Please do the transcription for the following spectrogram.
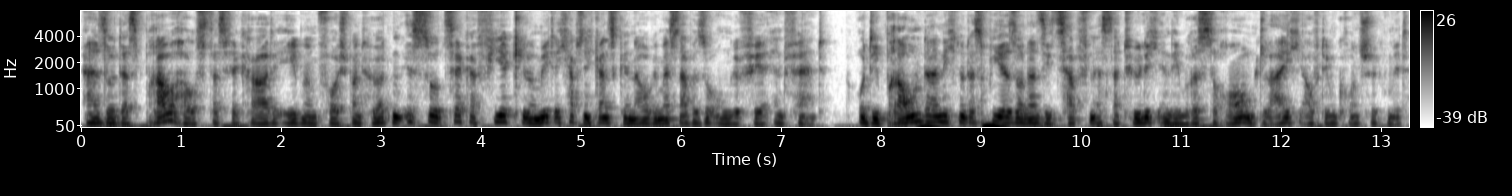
Also das Brauhaus, das wir gerade eben im Vorspann hörten, ist so circa vier Kilometer, ich habe es nicht ganz genau gemessen, aber so ungefähr entfernt. Und die brauen da nicht nur das Bier, sondern sie zapfen es natürlich in dem Restaurant gleich auf dem Grundstück mit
